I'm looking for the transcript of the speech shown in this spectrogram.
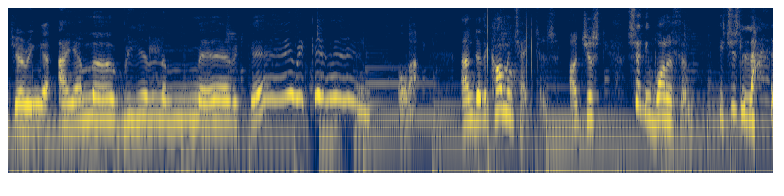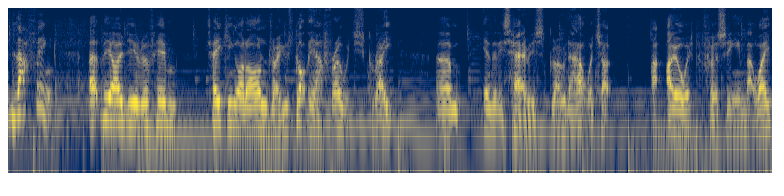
during uh, I Am a Real American, all that. And uh, the commentators are just, certainly one of them, is just la- laughing at the idea of him taking on Andre, who's got the afro, which is great, um, in that his hair is grown out, which I, I, I always prefer seeing him that way.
